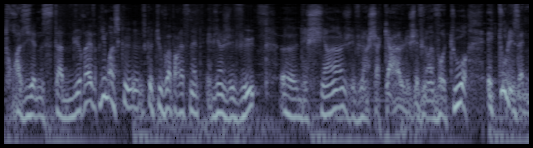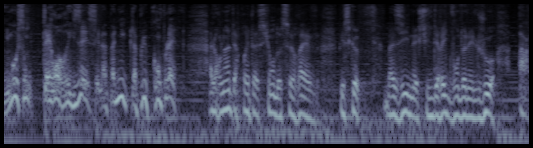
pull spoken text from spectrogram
Troisième stade du rêve. Dis-moi ce que, ce que tu vois par la fenêtre. Eh bien, j'ai vu euh, des chiens, j'ai vu un chacal, j'ai vu un vautour, et tous les animaux sont terrorisés. C'est la panique la plus complète. Alors l'interprétation de ce rêve, puisque Basine et Childéric vont donner le jour à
